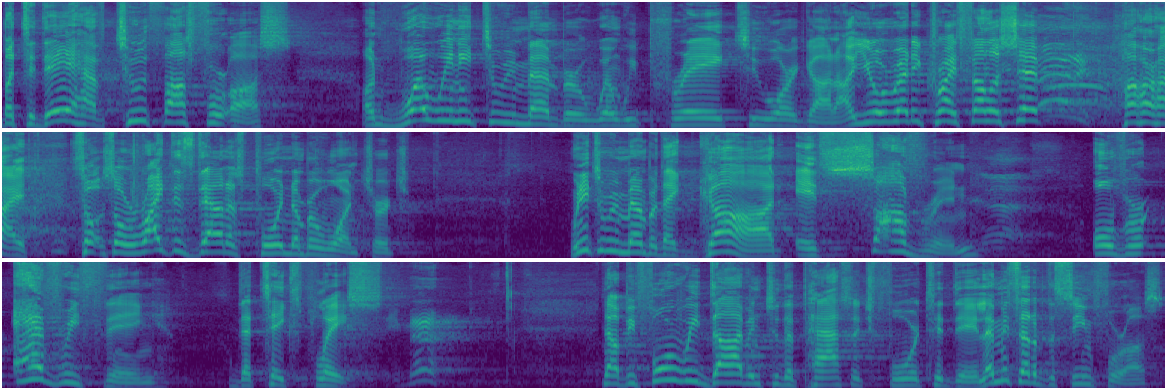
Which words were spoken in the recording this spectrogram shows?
But today I have two thoughts for us on what we need to remember when we pray to our God. Are you ready, Christ Fellowship? All right. So, so write this down as point number one, church. We need to remember that God is sovereign yes. over everything that takes place. Amen. Now, before we dive into the passage for today, let me set up the scene for us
